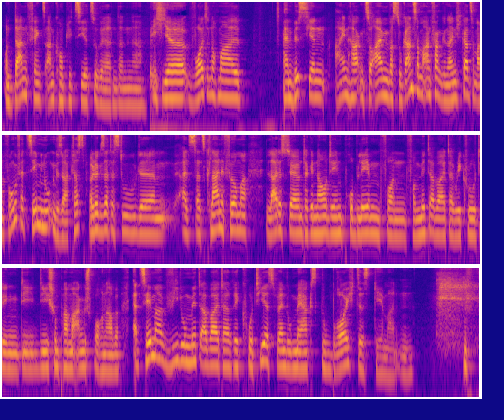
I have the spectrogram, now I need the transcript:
Und dann fängt es an, kompliziert zu werden. Dann, äh, ich äh, wollte noch mal ein bisschen einhaken zu einem, was du ganz am Anfang, nein, nicht ganz am Anfang, ungefähr zehn Minuten gesagt hast, weil du gesagt hast, du ähm, als, als kleine Firma leidest du ja unter genau den Problemen von, von Mitarbeiter-Recruiting, die, die ich schon ein paar Mal angesprochen habe. Erzähl mal, wie du Mitarbeiter rekrutierst, wenn du merkst, du bräuchtest jemanden.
